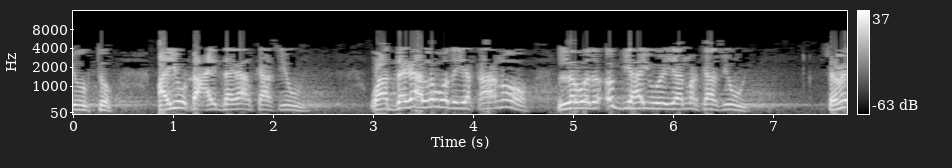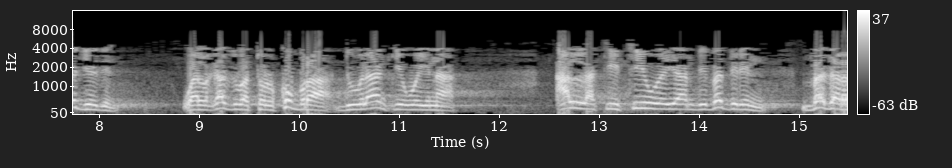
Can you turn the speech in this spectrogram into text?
joogto. Ayuu dhacay dagaalkaasi wey waa dagaal la wada yaqaanoo la wada og yahay weeyaan markaasi wey sooma jeedin? Waalghaswat alkubraa duulaankii weynaa. Allatii tii weeyaan bibadrin bader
